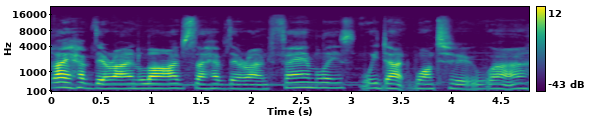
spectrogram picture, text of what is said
they have their own lives, they have their own families. We don't want to uh,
